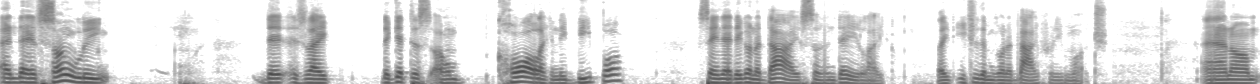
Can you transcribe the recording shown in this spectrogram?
and then suddenly, they, it's like they get this um call like and they beeper saying that they're gonna die a certain day, like like each of them gonna die pretty much. And um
